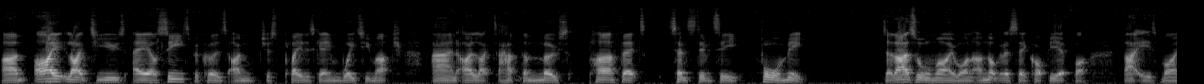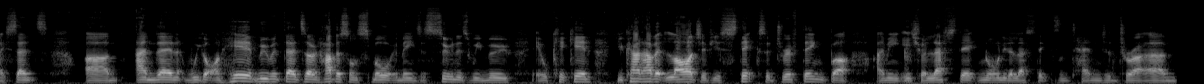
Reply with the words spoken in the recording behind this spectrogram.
Um, I like to use ALCs because I'm just play this game way too much, and I like to have the most perfect sensitivity for me. So that's all my one. I'm not going to say copy it, but that is my sense. Um, and then we got on here, movement dead zone. Have this on small. It means as soon as we move, it will kick in. You can have it large if your sticks are drifting, but I mean, it's your left stick. Normally, the left stick doesn't tend to um,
